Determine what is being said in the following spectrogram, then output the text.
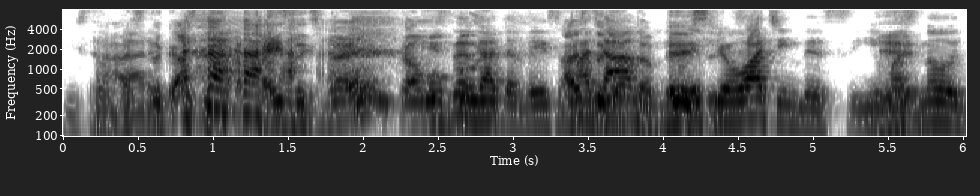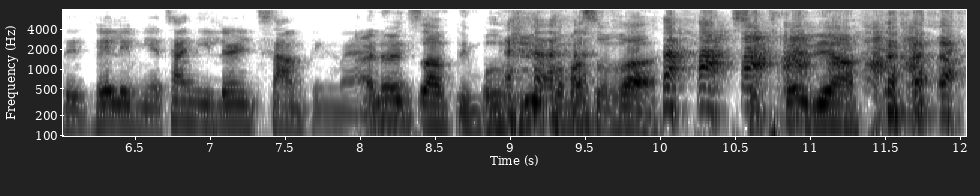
You still yeah, got I still got, I still got the basics, man. Come You on, still got the basics. I still got the you- if you're watching this, you Yeah. must know that Willem Yatani learned something, man. I learned Like, something. Bonjour, comment ça va? C'est très bien.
